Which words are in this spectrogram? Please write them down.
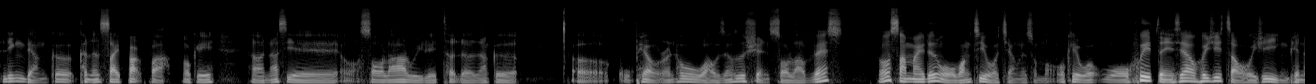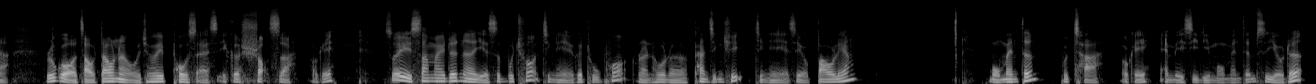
另两个可能 side bar 吧，OK，啊那些 Solar related 的那个呃股票，然后我好像是选 SolarVest。然后三麦登我忘记我讲了什么，OK，我我会等一下会去找回去影片啊。如果找到呢，我就会 post as 一个 shorts 啊，OK。所以三麦登呢也是不错，今天有个突破，然后呢看进去，今天也是有爆量，momentum 不差，OK，MACD momentum 是有的。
